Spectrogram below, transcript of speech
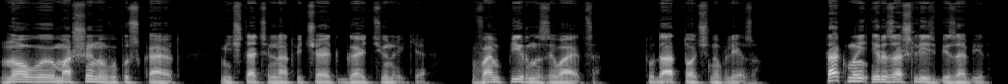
новую машину выпускают», — мечтательно отвечает Гай Тюнрике. «Вампир называется. Туда точно влезу». Так мы и разошлись без обид,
